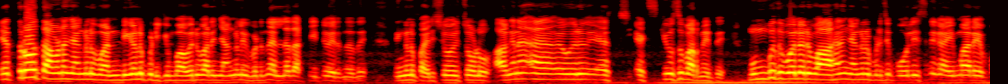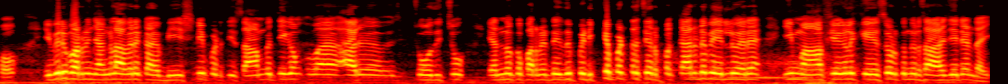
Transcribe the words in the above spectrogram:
എത്രയോ തവണ ഞങ്ങൾ വണ്ടികൾ പിടിക്കുമ്പോൾ അവർ പറയും ഞങ്ങൾ ഇവിടുന്ന് അല്ല തട്ടിയിട്ട് വരുന്നത്. നിങ്ങൾ പരിശോധിച്ചോളൂ. അങ്ങനെ ഒരു എക്സ്ക്യൂസ് പറഞ്ഞിട്ട്. മുമ്പ് ഇതുപോലെ ഒരു വാഹനം ഞങ്ങൾ പിടിച്ച് പോലീസിന് കൈമാറിയപ്പോൾ ഇവർ പറഞ്ഞു ഞങ്ങൾ അവരെ ഭീഷണിപ്പെടുത്തി സാമ്പത്തികം ചോദിച്ചു എന്നൊക്കെ പറഞ്ഞിട്ട് ഇത് പിടിക്കപ്പെട്ട ചെറുപ്പക്കാരുടെ പേരിൽ വരെ ഈ മാഫിയകൾ കേസ് കൊടുക്കുന്ന ഒരു സാഹചര്യം ഉണ്ടായി.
